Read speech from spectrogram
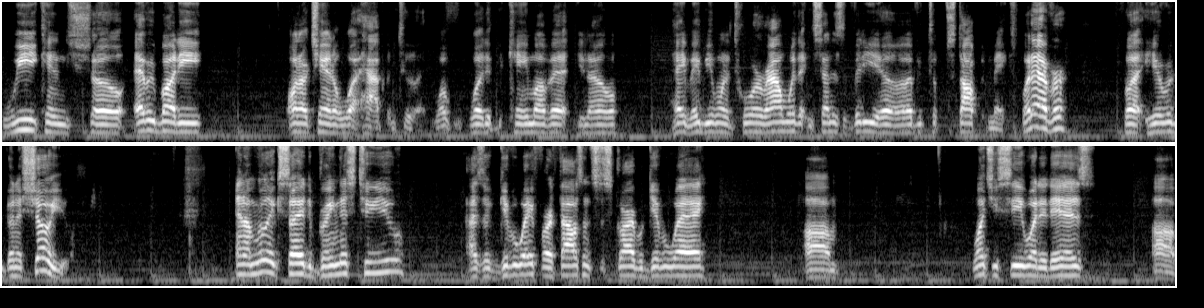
we can show everybody on our channel what happened to it, what what it became of it, you know. Hey, maybe you want to tour around with it and send us a video of every stop it makes, whatever. But here we're going to show you. And I'm really excited to bring this to you as a giveaway for a thousand subscriber giveaway. Um, once you see what it is, uh,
